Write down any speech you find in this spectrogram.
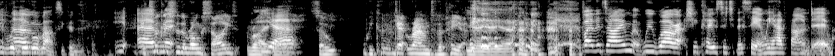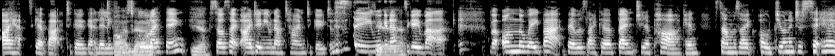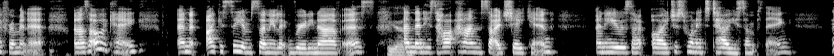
Even with Google Um, Maps, you can. Yeah, It took um, us to the wrong side, Right. yeah. Right. so we couldn't get round to the pier. Yeah, yeah, yeah. By the time we were actually closer to the sea and we had found it, I had to get back to go get Lily from Oh, no. school, I think. yeah. So I was like, I don't even have time to go to the sea. We're Yeah, gonna yeah. have to go back. But on the way back, there was like a bench in a park, and Sam was like, "Oh, do you want to just sit here for a minute?" And I was like, "Oh, okay." And I could see him suddenly like really nervous, Yeah. and then his ha- hands started shaking, and he was like, "Oh, I just wanted to tell you something."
